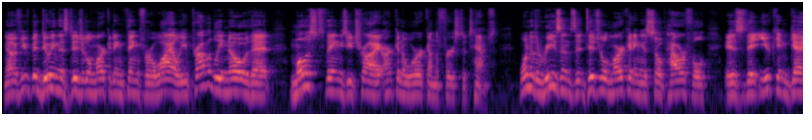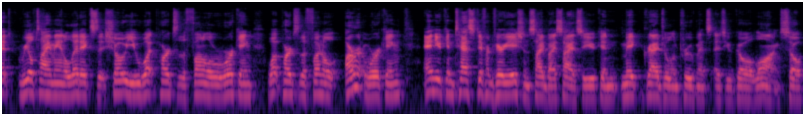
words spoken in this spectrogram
Now, if you've been doing this digital marketing thing for a while, you probably know that most things you try aren't going to work on the first attempt. One of the reasons that digital marketing is so powerful is that you can get real time analytics that show you what parts of the funnel are working, what parts of the funnel aren't working, and you can test different variations side by side so you can make gradual improvements as you go along. So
